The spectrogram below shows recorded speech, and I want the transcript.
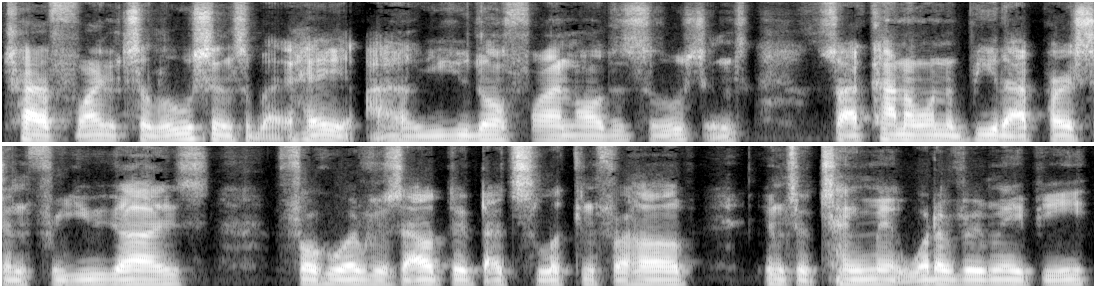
try to find solutions, but hey, I, you don't find all the solutions. So I kind of want to be that person for you guys, for whoever's out there that's looking for help, entertainment, whatever it may be.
